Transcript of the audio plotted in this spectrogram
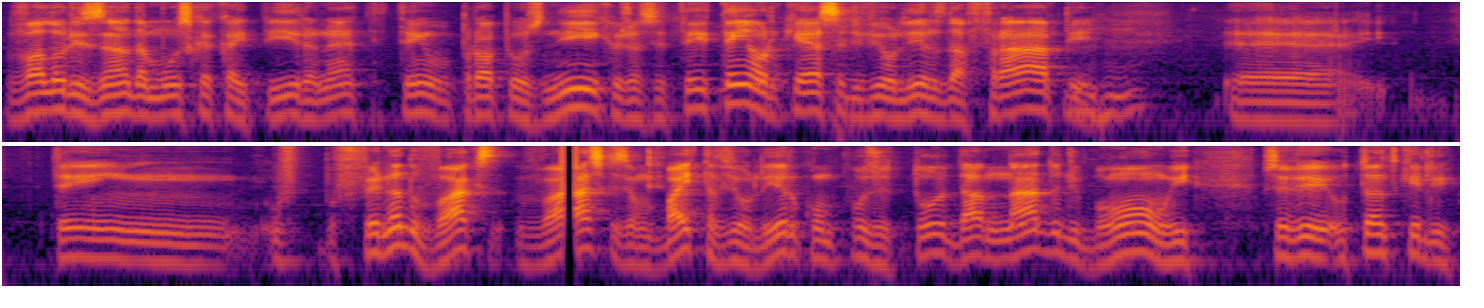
valorizando a música caipira, né? Tem o próprio Osni, que eu já citei, tem a orquestra de violeiros da FRAP, uhum. é, tem o, Fernando Vasquez, é um baita violeiro, compositor, danado de bom. E você vê o tanto que ele.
